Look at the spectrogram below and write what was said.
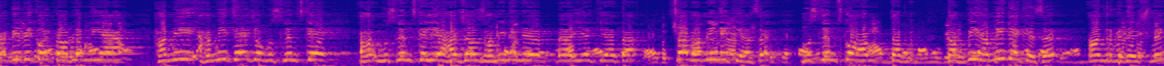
कभी भी कोई प्रॉब्लम नहीं आया। हम ही हम ही थे जो मुस्लिम्स के मुस्लिम्स के लिए हज हाउस हम ही ने ये किया था। सब हम ही ने किया सर। मुस्लिम्स को हम तब तब भी हम ही देखे सर आंध्र प्रदेश में।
